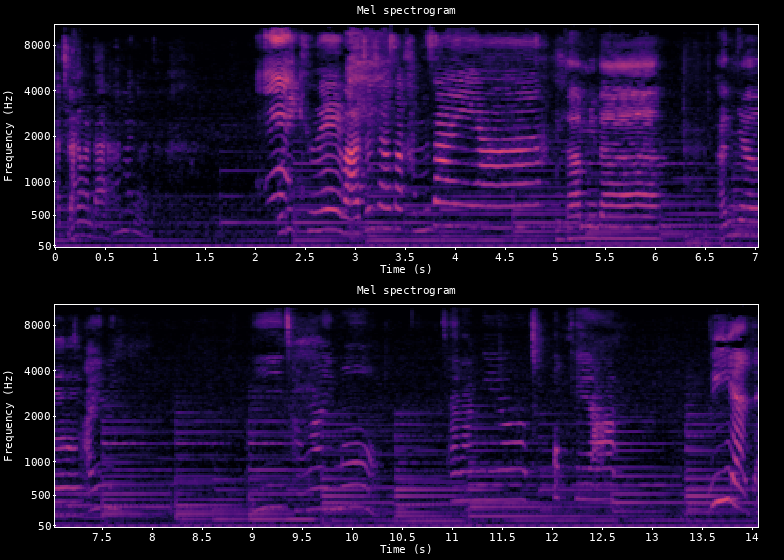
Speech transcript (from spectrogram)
아 시작. 잠깐만 나 한마디만 더. 우리 교회에 와주셔서 감사해요. 감사합니다. 안녕. 아이니, 미안해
